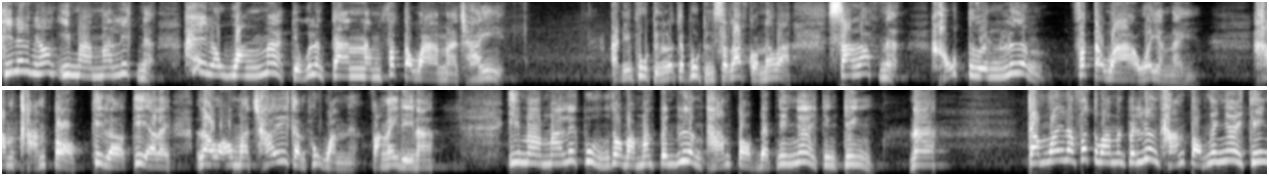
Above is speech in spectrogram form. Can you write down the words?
ทีนี้พี่น้องอิหม่ามมาลิกเนี่ยให้ระวังมากเกี่ยวกับเรื่องการนำฟัตวามาใช้ อันนี้พูดถึงเราจะพูดถึงสลับก่อนนะว่าสลับเนี่ยเขาเตือนเรื่องฟัตวาเอาไว้อย่างไง คำถามตอบที่เราที่อะไร เราเอามาใช้กันทุกวันเนี่ยฟังให้ดีนะ อิมามมาเลกพูดถึงว่ามันเป็นเรื่องถามตอบแบบง่าย ๆ จริง ๆ นะจำไว้นะฟัตวามันเป็นเรื่องถามตอบง่าย ๆ จริง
